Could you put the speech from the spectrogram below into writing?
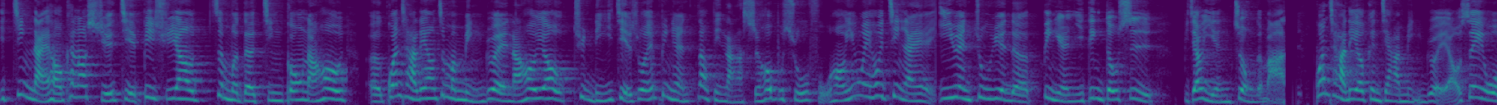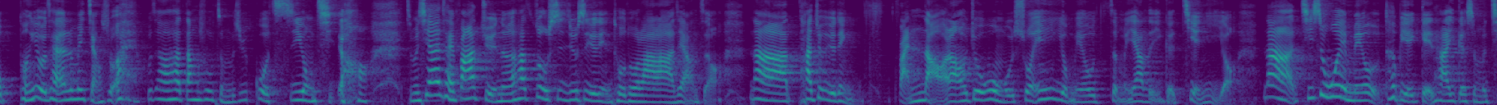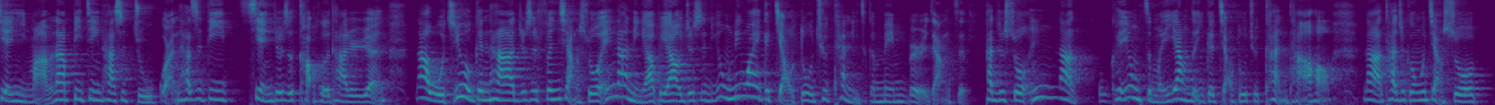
一进来哈，看到学姐必须要这么的精工，然后呃观察力要这么敏锐，然后要去理解说，哎，病人到底哪时候不舒服哈？因为会进来医院住院的病人一定都是比较严重的嘛，观察力要更加敏锐哦。所以我朋友才在那边讲说，哎，不知道他当初怎么去过试用期的哈，怎么现在才发觉呢？他做事就是有点拖拖拉拉这样子哦，那他就有点。烦恼，然后就问我说：“诶，有没有怎么样的一个建议哦？”那其实我也没有特别给他一个什么建议嘛。那毕竟他是主管，他是第一线就是考核他的人。那我只有跟他就是分享说：“诶，那你要不要就是用另外一个角度去看你这个 member 这样子？”他就说：“嗯，那我可以用怎么样的一个角度去看他哈？”那他就跟我讲说。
